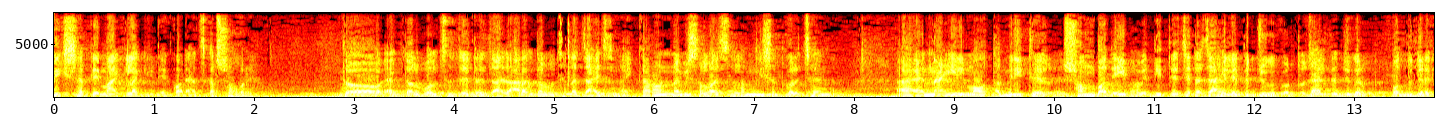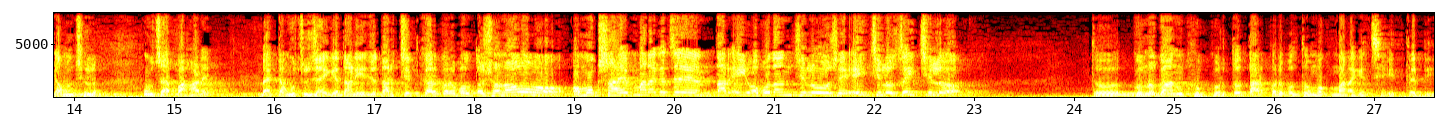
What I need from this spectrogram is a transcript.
রিক্সাতে মাইক লাগিয়ে দিয়ে করে আজকাল শহরে। তো একদল বলছে যে এটা জায়জ আর একদল বলছে না, জায়জ নাই। কারণ নবী সাল্লাম নিষেধ করেছেন নাইল মমতা মৃতের সংবাদ এইভাবে দিতে, যেটা জাহিলিয়াতের যুগে করতো। জাহিলিয়াতের যুগের পদ্ধতিটা কেমন ছিল? উঁচা পাহাড়ে বা একটা উঁচু জায়গায় দাঁড়িয়ে যেত আর চিৎকার করে বলতো, শোনো, অমুক সাহেব মারা গেছেন, তার এই অবদান ছিল, সে এই ছিল, সেই ছিল। তো গুণগান খুব করতো, তারপরে বলতো, অমুক মারা গেছে, ইত্যাদি।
